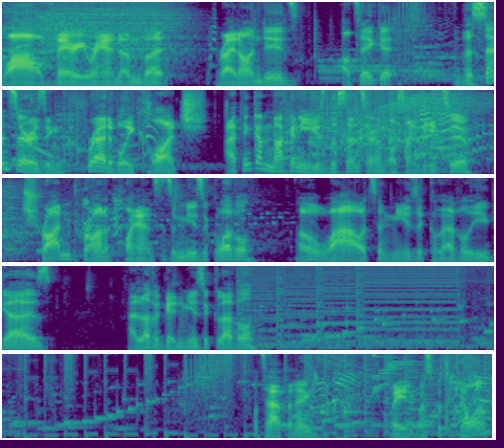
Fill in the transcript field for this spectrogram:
Wow, very random, but right on, dudes. I'll take it. The sensor is incredibly clutch. I think I'm not gonna use the sensor unless I need to. Trottin' Piranha Plants, it's a music level. Oh wow, it's a music level, you guys. I love a good music level. What's happening? Wait, am I supposed to kill him?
